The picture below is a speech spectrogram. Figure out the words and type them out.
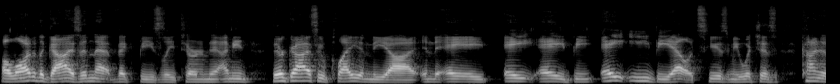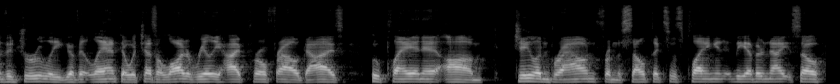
a lot of the guys in that Vic Beasley tournament, I mean, they're guys who play in the uh, in the A A B A E B L, excuse me, which is kind of the Drew League of Atlanta, which has a lot of really high profile guys who play in it. Um, Jaylen Brown from the Celtics was playing in it the other night. So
